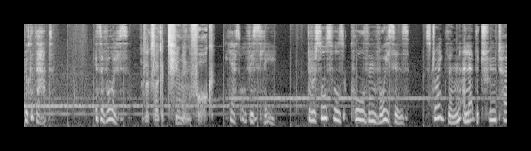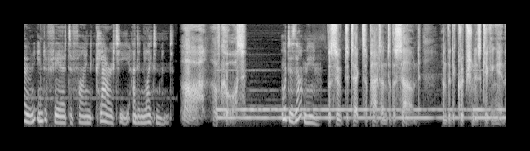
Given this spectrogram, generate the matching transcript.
Look at that. It's a voice. It looks like a tuning fork. Yes, obviously. The resourcefuls call them voices. Strike them and let the true tone interfere to find clarity and enlightenment. Ah, of course. What does that mean? The suit detects a pattern to the sound, and the decryption is kicking in.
